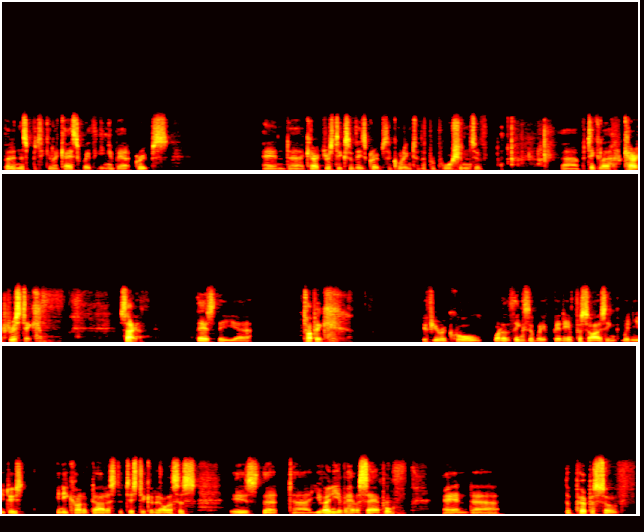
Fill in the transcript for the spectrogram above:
but in this particular case we're thinking about groups and uh, characteristics of these groups according to the proportions of a uh, particular characteristic. So there's the uh, topic, if you recall, one of the things that we've been emphasizing when you do any kind of data statistic analysis is that uh, you only ever have a sample and uh, the purpose of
